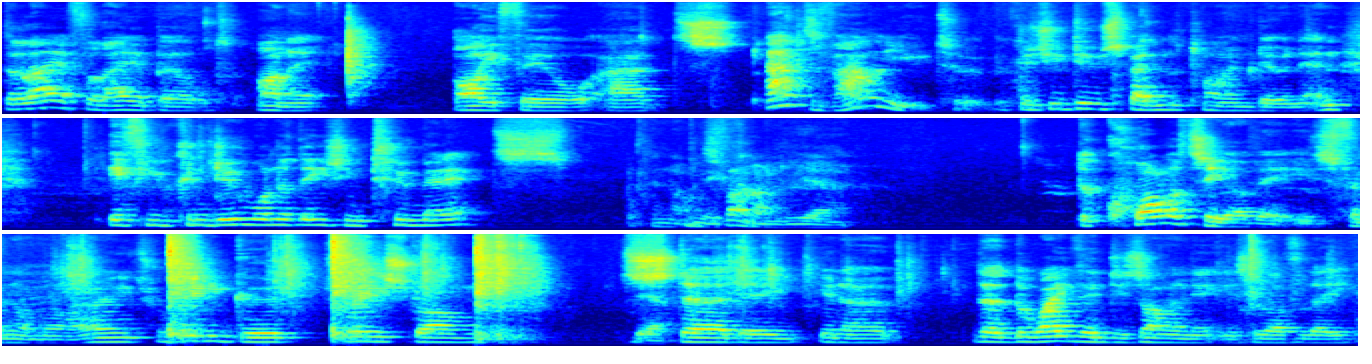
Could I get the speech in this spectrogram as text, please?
The layer for layer build on it, I feel adds adds value to it because you do spend the time doing it, and if you can do one of these in two minutes, then that's you fun yeah. the quality of it is phenomenal. I mean, it's really good, it's really strong, Yeah. sturdy. You know, the the way they design it is lovely.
